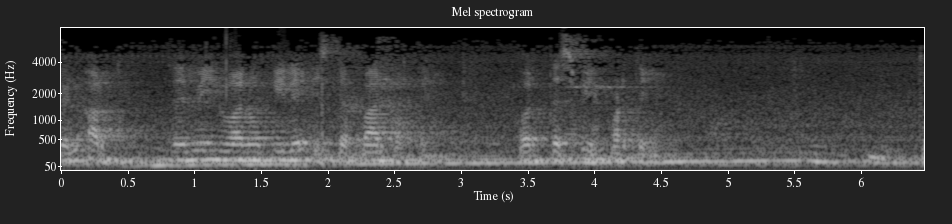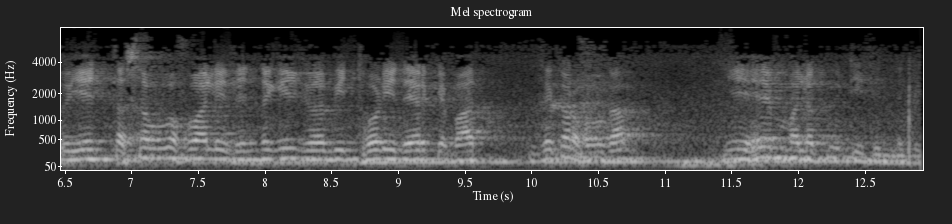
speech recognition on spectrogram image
فی الارض زمین والوں کے لیے استغفار کرتے ہیں اور تصویر پڑھتے ہیں۔ تو یہ تصوف والی زندگی جو ابھی تھوڑی دیر کے بعد ذکر ہوگا یہ ہے ملکوتی زندگی۔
